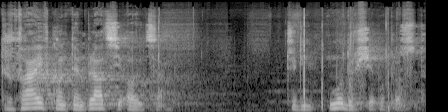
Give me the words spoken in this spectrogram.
Trwaj w kontemplacji Ojca, czyli módl się po prostu.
